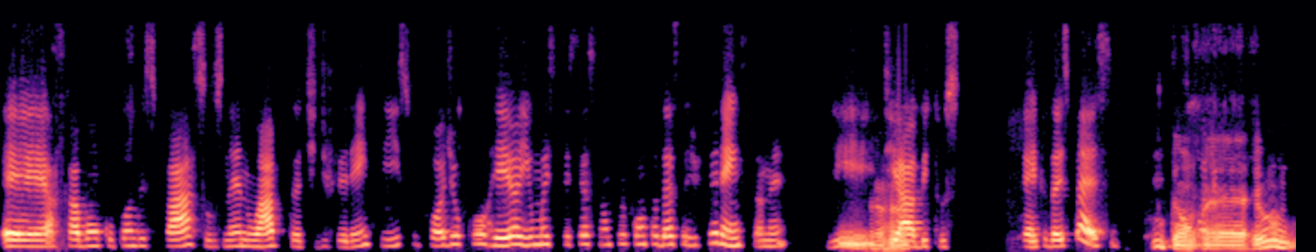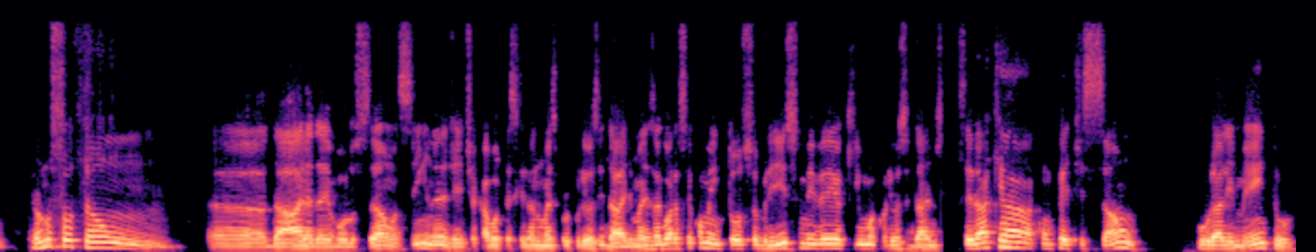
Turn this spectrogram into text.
é, acabam ocupando espaços né, no habitat diferente, e isso pode ocorrer aí uma especiação por conta dessa diferença né, de, uhum. de hábitos dentro da espécie. Então, é, eu, não, eu não sou tão uh, da área da evolução, assim, né? A gente acaba pesquisando mais por curiosidade, mas agora você comentou sobre isso, me veio aqui uma curiosidade. Será que a competição por alimento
